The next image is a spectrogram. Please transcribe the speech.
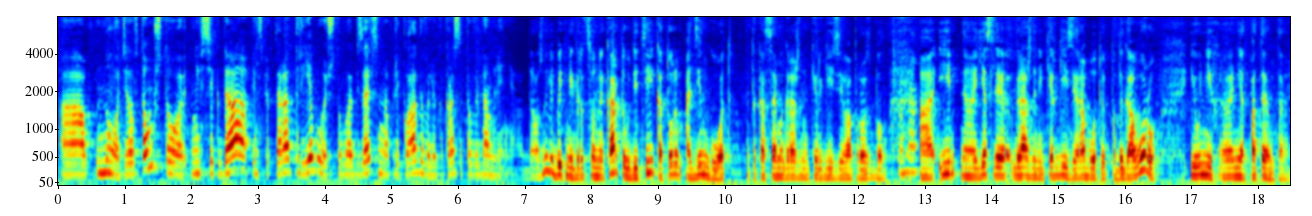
А, но дело в том, что не всегда инспектора требуют, чтобы обязательно прикладывали как раз это уведомление. Должны ли быть миграционные карты у детей, которым один год? Это касаемо граждан Киргизии вопрос был. А, и а, если граждане Киргизии работают по договору, и у них а, нет патента,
